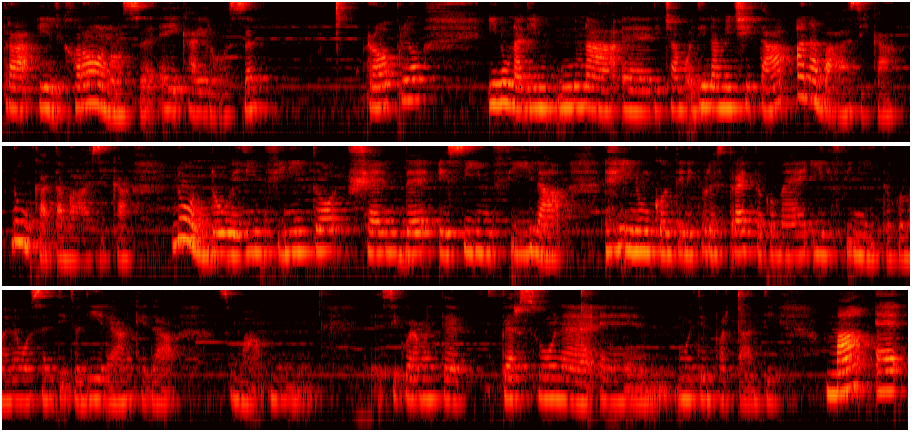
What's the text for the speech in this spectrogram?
tra il Chronos e il Kairos, proprio in una, in una eh, diciamo, dinamicità anabasica, non catabasica, non dove l'infinito scende e si infila in un contenitore stretto come è il finito, come abbiamo sentito dire anche da insomma, mm, sicuramente persone eh, molto importanti, ma è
